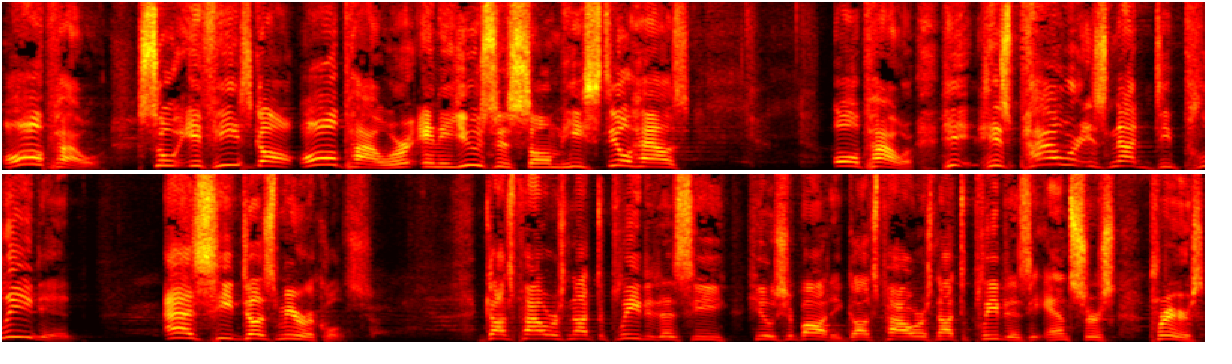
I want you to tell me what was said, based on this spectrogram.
all power. So if he's got all power and he uses some, he still has all power. His power is not depleted as he does miracles. God's power is not depleted as He heals your body. God's power is not depleted as He answers prayers.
